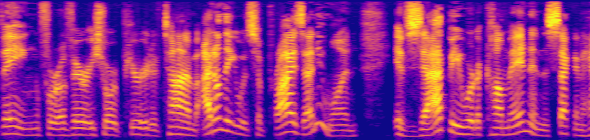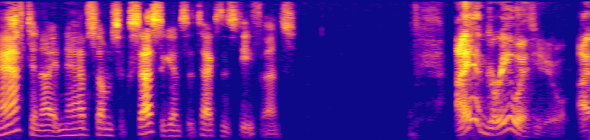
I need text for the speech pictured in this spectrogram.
thing for a very short period of time. I don't think it would surprise anyone if Zappe were to come in in the second half tonight and have some success against the Texans defense. I agree with you. I,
